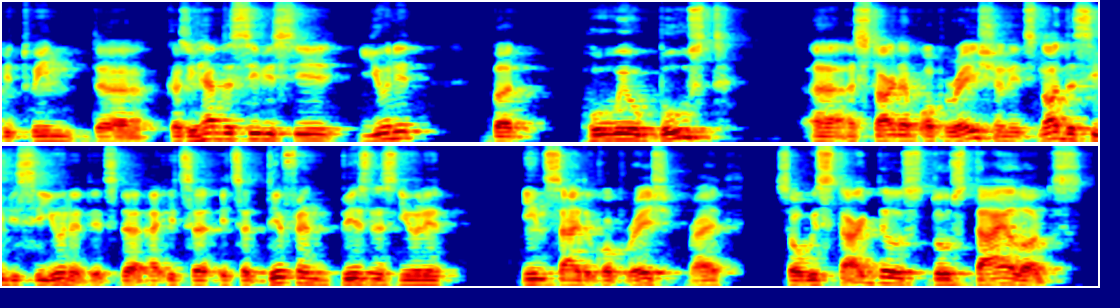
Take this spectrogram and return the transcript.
between the because you have the CVC unit, but who will boost uh, a startup operation? It's not the CVC unit. It's the it's a it's a different business unit inside the corporation, right? So we start those those dialogues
